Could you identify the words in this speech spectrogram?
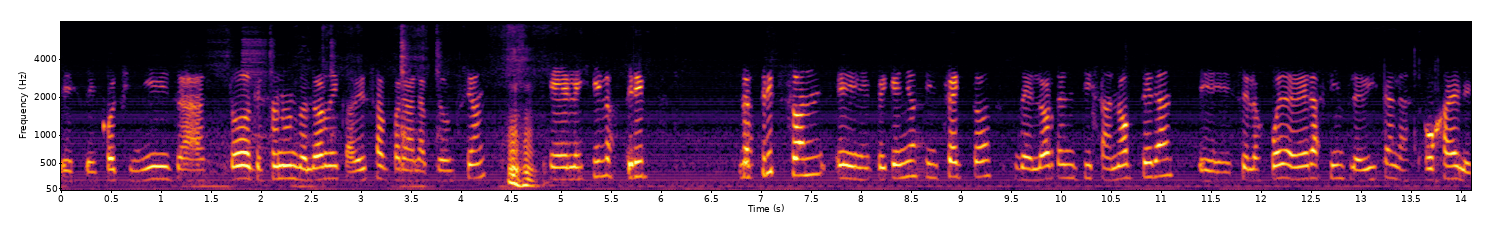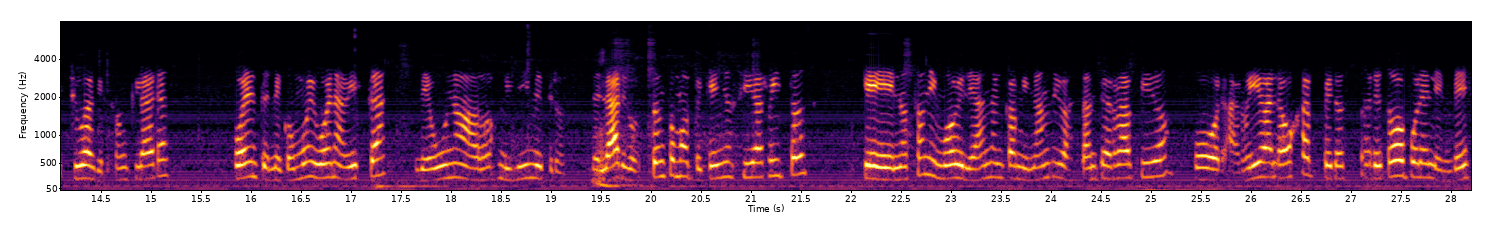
este, cochinillas, todo que son un dolor de cabeza para la producción, uh -huh. eh, elegí los trips. Los trips son eh, pequeños insectos del orden Tisanoptera, eh, se los puede ver a simple vista en las hojas de lechuga que son claras, pueden tener con muy buena vista de 1 a 2 milímetros de largo. Son como pequeños cigarritos que no son inmóviles, andan caminando y bastante rápido por arriba de la hoja, pero sobre todo por el envés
